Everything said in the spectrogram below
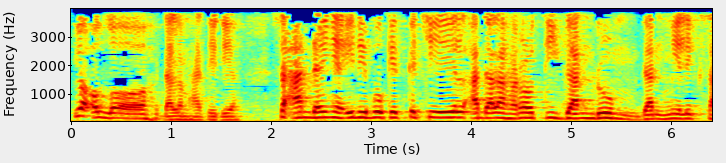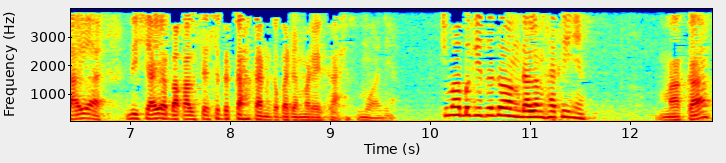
Ya Allah dalam hati dia. Seandainya ini bukit kecil adalah roti gandum dan milik saya. Ini saya bakal saya sedekahkan kepada mereka semuanya. Cuma begitu doang dalam hatinya. Maka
